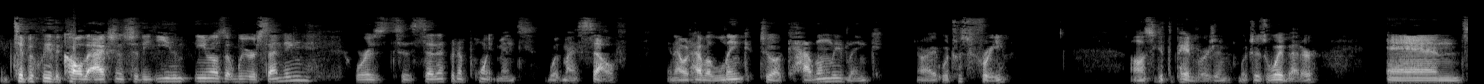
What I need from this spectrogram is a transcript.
And typically, the call to actions to the e- emails that we were sending was to set up an appointment with myself, and I would have a link to a Calendly link, all right, which was free, unless you get the paid version, which is way better. And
